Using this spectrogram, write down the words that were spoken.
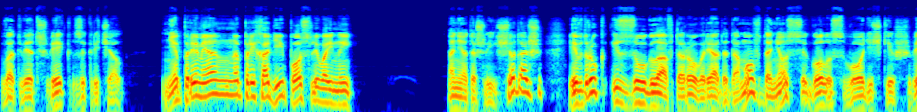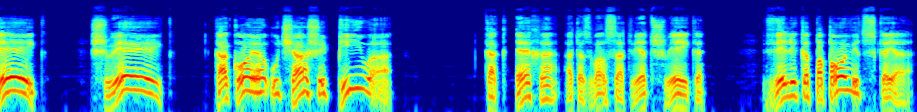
В ответ Швейк закричал. — Непременно приходи после войны. Они отошли еще дальше, и вдруг из-за угла второго ряда домов донесся голос водички. — Швейк! Швейк! Какое у чаши пиво! Как эхо отозвался ответ Швейка. — Великопоповицкая! —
